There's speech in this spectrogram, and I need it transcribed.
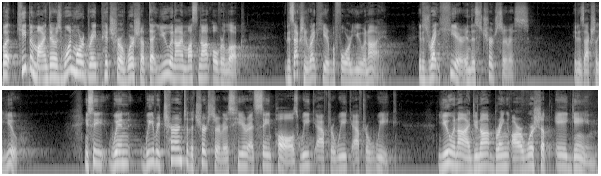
But keep in mind, there is one more great picture of worship that you and I must not overlook. It is actually right here before you and I. It is right here in this church service. It is actually you. You see, when we return to the church service here at St. Paul's week after week after week, you and I do not bring our worship A game.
